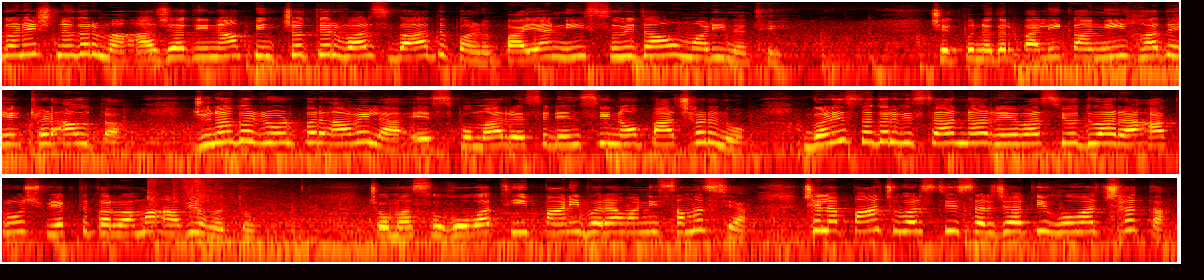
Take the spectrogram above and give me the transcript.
ગણેશનગરમાં આઝાદીના પંચોતેર વર્ષ બાદ પણ પાયાની સુવિધાઓ મળી નથી. જેતપુર નગરપાલિકાની હદ હેઠળ આવતા જુનાગઢ રોડ પર આવેલા એસ કુમાર રેસિડેન્સીનો પાછળનો ગણેશનગર વિસ્તારના રહેવાસીઓ દ્વારા આક્રોશ વ્યક્ત કરવામાં આવ્યો હતો. ચોમાસું હોવાથી પાણી ભરાવાની સમસ્યા છેલ્લા પાંચ વર્ષથી સર્જાતી હોવા છતાં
